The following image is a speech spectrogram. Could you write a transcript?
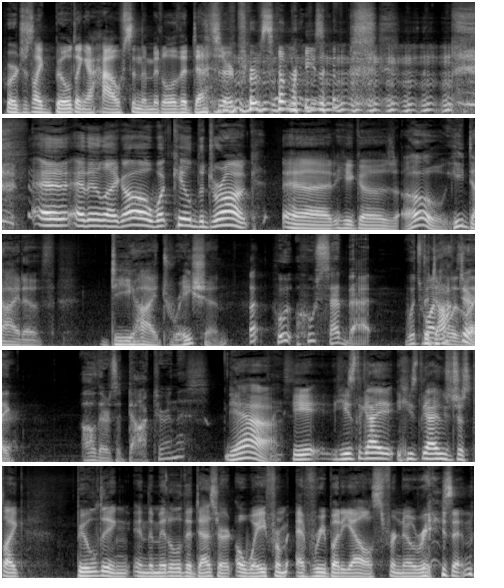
who are just like building a house in the middle of the desert for some reason. and, and they're like, "Oh, what killed the drunk?" And he goes, "Oh, he died of dehydration." Who who said that? Which The one was like? Oh, there's a doctor in this. Yeah, he he's the guy. He's the guy who's just like building in the middle of the desert, away from everybody else for no reason.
